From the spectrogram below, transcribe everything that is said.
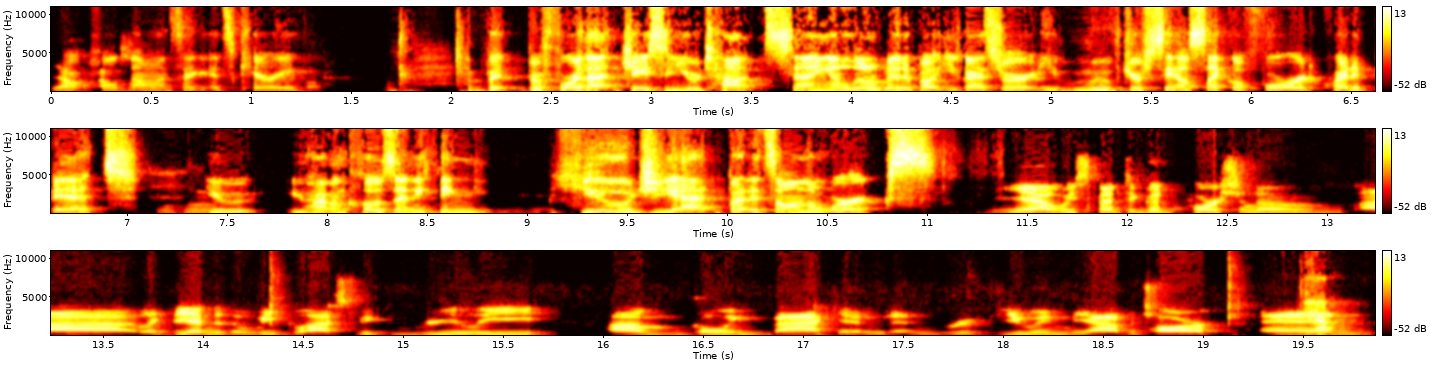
Yeah. oh, hold on one second. It's Carrie. But before that, Jason, you were ta- saying a little bit about you guys are you've moved your sales cycle forward quite a bit. Mhm. You you haven't closed anything huge yet, but it's on the works. Yeah, we spent a good portion of uh, like the end of the week last week really um, going back and, and reviewing the avatar and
